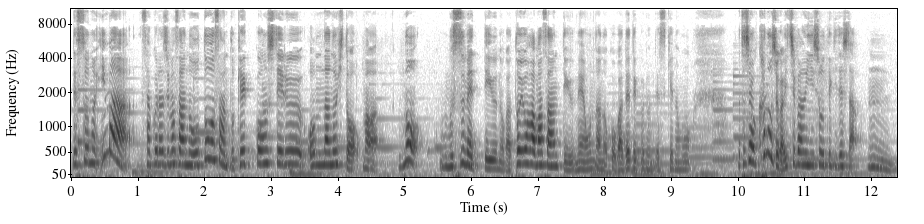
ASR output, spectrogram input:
でその今桜島さんのお父さんと結婚してる女の人、まあの娘っていうのが豊浜さんっていうね女の子が出てくるんですけども私は彼女が一番印象的でした。うん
